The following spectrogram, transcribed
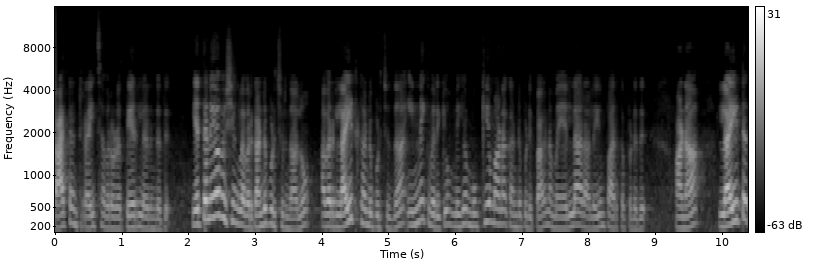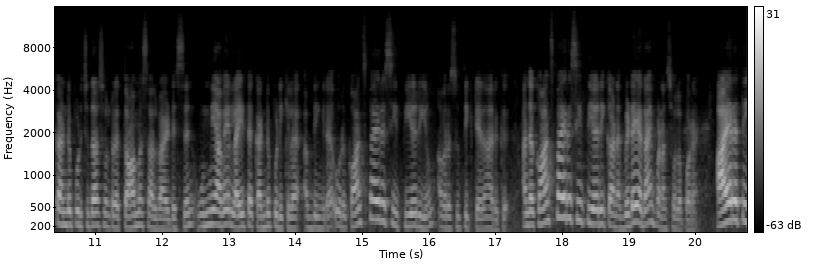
பேட்டன்ட் ரைட்ஸ் அவரோட பேரில் இருந்தது. எத்தனையோ விஷயங்கள் அவர் கண்டுபிடிச்சிருந்தாலும் அவர் லைட் கண்டுபிடிச்சது தான் இன்னைக்கு வரைக்கும் மிக முக்கியமான கண்டுபிடிப்பாக நம்ம எல்லாராலையும் பார்க்கப்படுது. ஆனால் லைட்டை கண்டுபிடிச்சதா சொல்கிற தாமஸ் ஆல்வா எடிசன் உண்மையாகவே லைட்டை கண்டுபிடிக்கல அப்படிங்கிற ஒரு கான்ஸ்பைரசி தியரியும் அவரை சுற்றிக்கிட்டே தான் இருக்குது அந்த கான்ஸ்பைரசி தியரிக்கான விடையை தான் இப்போ நான் சொல்ல போகிறேன் ஆயிரத்தி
